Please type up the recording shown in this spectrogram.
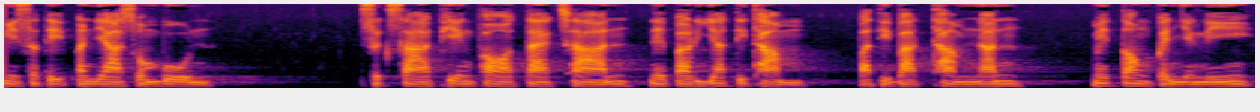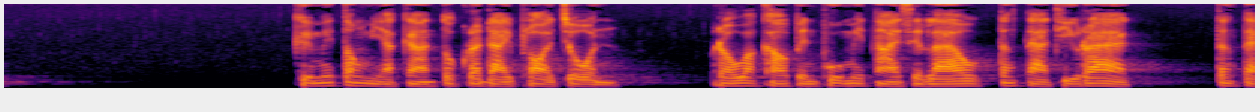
มีสติปัญญาสมบูรณ์ ศึกษาเพียงพอแตกฉานในปริยัติธรรม ปฏิบัติธรรมนั้นไม่ต้องเป็นอย่างนี้ คือไม่ต้องมีอาการตกกระไดพลอยโจร เพราะว่าเขาเป็นผู้ไม่ตายเสียแล้วตั้งแต่ทีแรก ตั้งแต่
